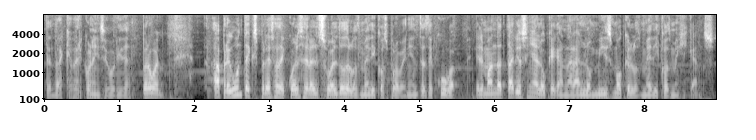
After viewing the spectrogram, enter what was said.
Tendrá que ver con la inseguridad. Pero bueno, a pregunta expresa de cuál será el sueldo de los médicos provenientes de Cuba, el mandatario señaló que ganarán lo mismo que los médicos mexicanos.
